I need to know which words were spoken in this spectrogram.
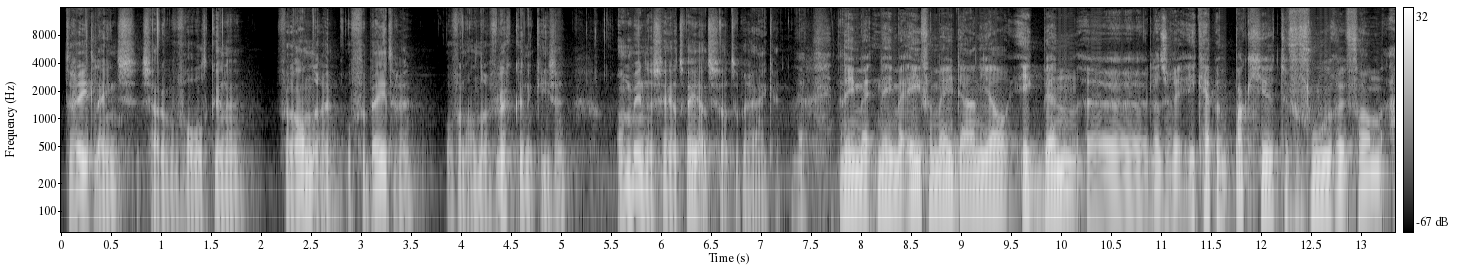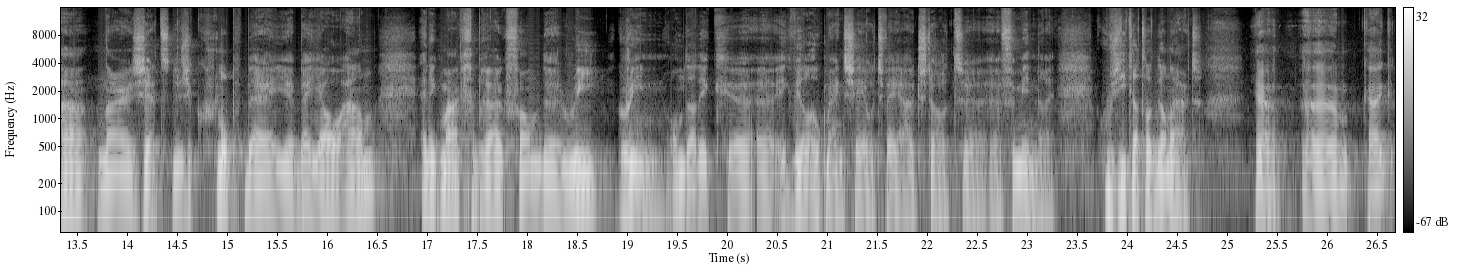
trade lanes zouden bijvoorbeeld kunnen veranderen of verbeteren of een andere vlucht kunnen kiezen om minder CO2-uitstoot te bereiken. Ja. Neem, me, neem me even mee, Daniel. Ik ben, uh, laten zeggen, ik heb een pakje te vervoeren van A naar Z. Dus ik klop bij, uh, bij jou aan en ik maak gebruik van de Re-Green, omdat ik, uh, ik wil ook mijn CO2-uitstoot verminderen. Hoe ziet dat er dan uit? Ja, ehm, kijk,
